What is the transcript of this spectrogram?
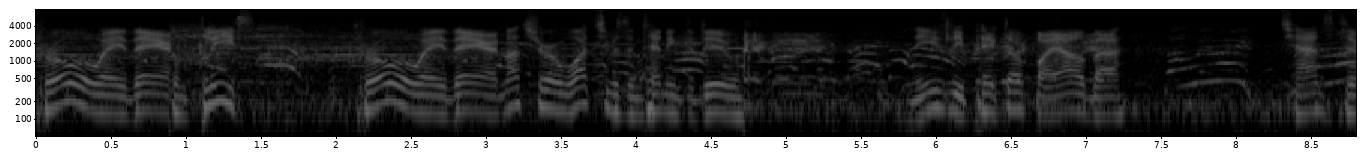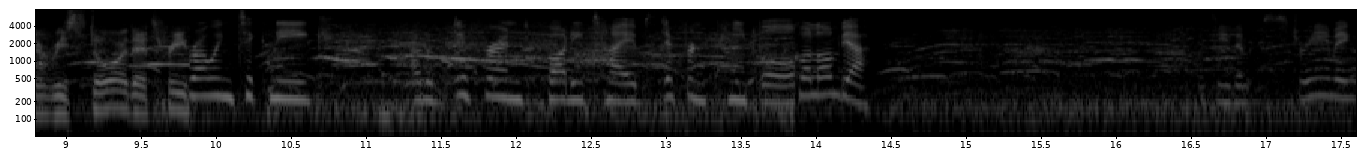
throwaway there. Complete throwaway there. Not sure what she was intending to do. And easily picked up by Alba. Chance to restore their three. Throwing technique out of different body types, different people. Colombia. You see them streaming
